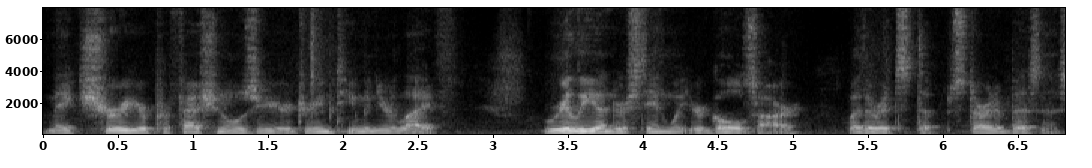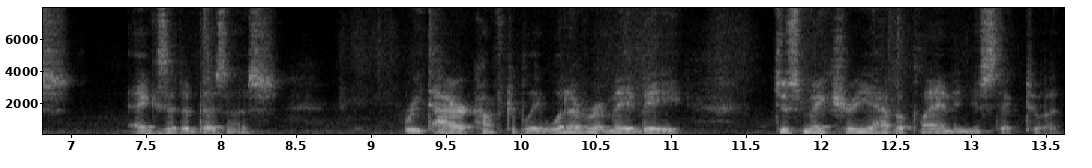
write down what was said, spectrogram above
make sure your professionals your dream team in your life really understand what your goals are, whether it's to start a business, exit a business, retire comfortably, whatever it may be. Just make sure you have a plan and you stick to it.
